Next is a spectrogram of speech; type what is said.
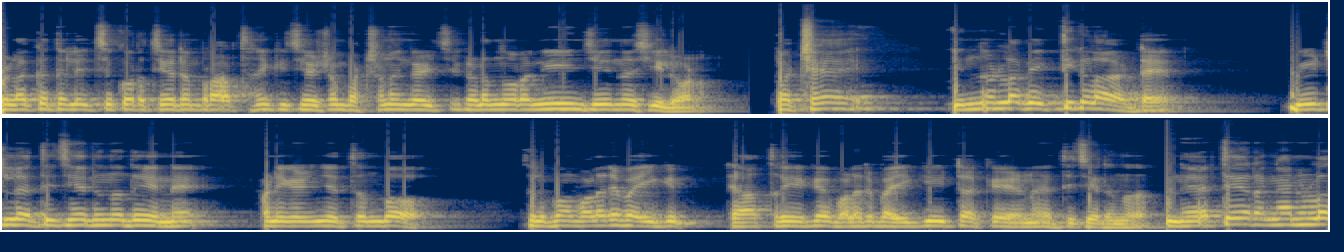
വിളക്ക് തെളിയിച്ച് കുറച്ചു നേരം പ്രാർത്ഥനയ്ക്ക് ശേഷം ഭക്ഷണം കഴിച്ച് കിടന്നുറങ്ങുകയും ചെയ്യുന്ന ശീലമാണ്. പക്ഷേ ഇന്നുള്ള വ്യക്തികളാകട്ടെ വീട്ടിൽ എത്തിച്ചേരുന്നത് തന്നെ പണി കഴിഞ്ഞ് എത്തുമ്പോൾ ചിലപ്പോൾ വളരെ വൈകി രാത്രിയൊക്കെ വളരെ വൈകിട്ടൊക്കെയാണ് എത്തിച്ചേരുന്നത്. നേരത്തെ ഇറങ്ങാനുള്ള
